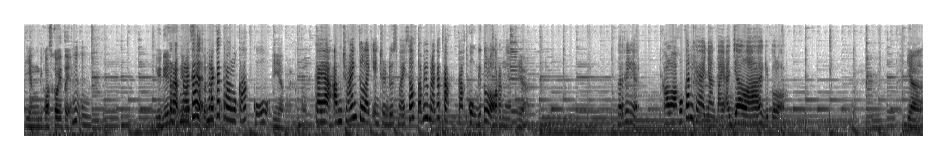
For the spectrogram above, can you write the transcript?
Yang di Costco itu ya? You didn't Ter- mereka them? mereka terlalu kaku. Iya mereka tahu kayak I'm trying to like introduce myself tapi mereka ka- kaku gitu loh orangnya. Iya. Ngerti nggak? Kalau aku kan kayak nyantai aja lah gitu loh. Ya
